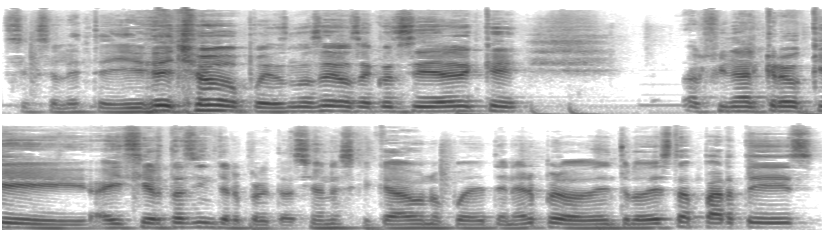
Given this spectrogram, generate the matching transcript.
Es excelente. Y de hecho, pues no sé, o sea, considero que al final creo que hay ciertas interpretaciones que cada uno puede tener, pero dentro de esta parte es,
